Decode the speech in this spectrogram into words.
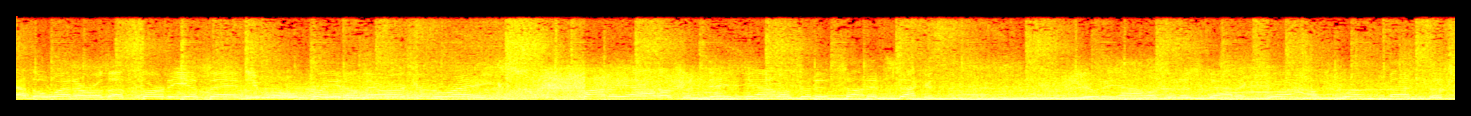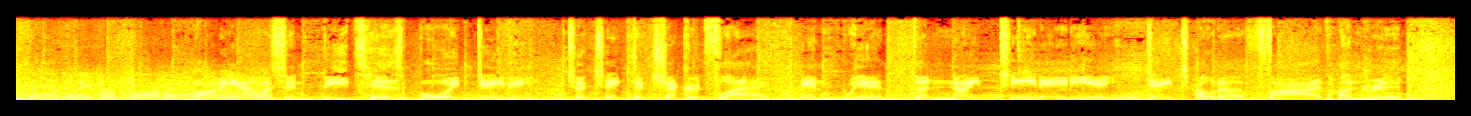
and the winner of the 30th annual Great American Race. Bobby Allison, Davey Allison, his son in second. Judy Allison ecstatic. What a tremendous family performance. Bobby Allison beats his boy Davey to take the checkered flag and win the 1988 Daytona 500.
